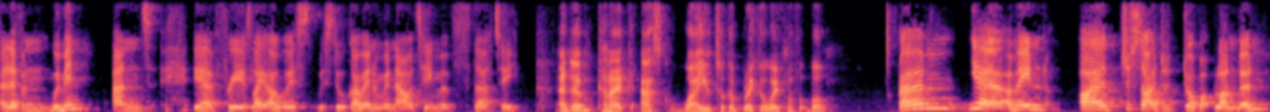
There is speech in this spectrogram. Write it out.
11 women. And yeah, three years later, we're, we're still going, and we're now a team of 30. And um, can I ask why you took a break away from football? Um, yeah, I mean, I just started a job up London.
